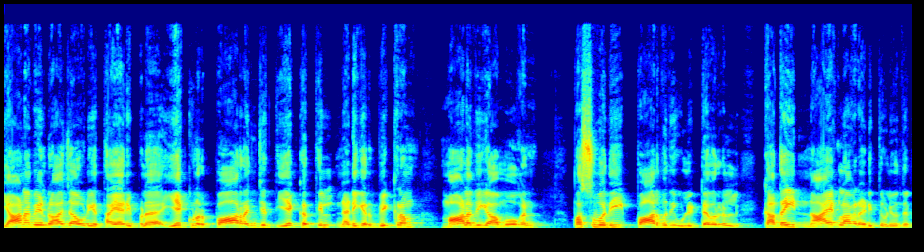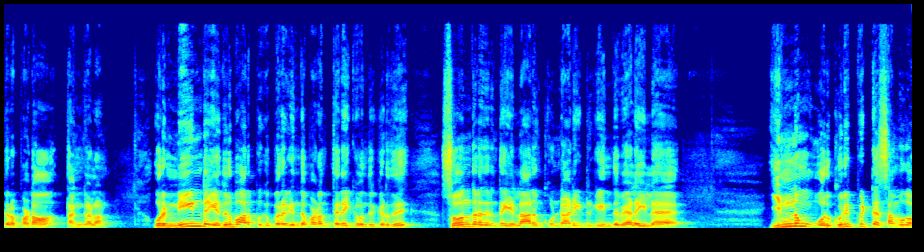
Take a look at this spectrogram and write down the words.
யானவேல் ராஜாவுடைய தயாரிப்பில் இயக்குனர் பா ரஞ்சித் இயக்கத்தில் நடிகர் விக்ரம் மாலவிகா மோகன் பசுபதி பார்வதி உள்ளிட்டவர்கள் கதை நாயகளாக நடித்து வெளிவந்திருக்கிற படம் தங்கலான் ஒரு நீண்ட எதிர்பார்ப்புக்கு பிறகு இந்த படம் திரைக்கு வந்திருக்கிறது. சுதந்திர தினத்தை எல்லாரும் கொண்டாடிட்டு இருக்க இந்த வேலையில் இன்னும் ஒரு குறிப்பிட்ட சமூக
